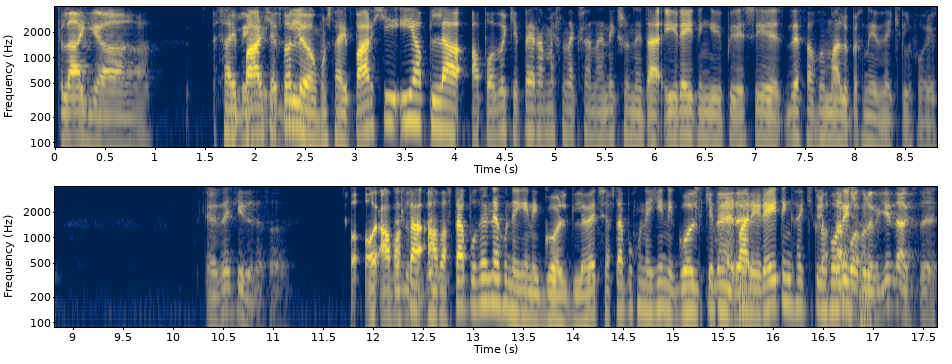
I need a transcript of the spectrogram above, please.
πλάγια. Θα λύση, υπάρχει, δεν αυτό μπορεί. λέω όμως. Θα υπάρχει ή απλά από εδώ και πέρα μέχρι να ξανανοίξουν τα οι rating υπηρεσίες δεν θα δούμε άλλο παιχνίδι να κυκλοφορεί. Ε, δεν γίνεται αυτό. Από, αυτά, από αυτά που δεν έχουν γίνει gold, λέω έτσι. Αυτά που έχουν γίνει gold και έχουν ναι, ναι. πάρει rating θα κυκλοφορήσουν. Αυτά που έχουν βγει, εντάξει, ναι.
